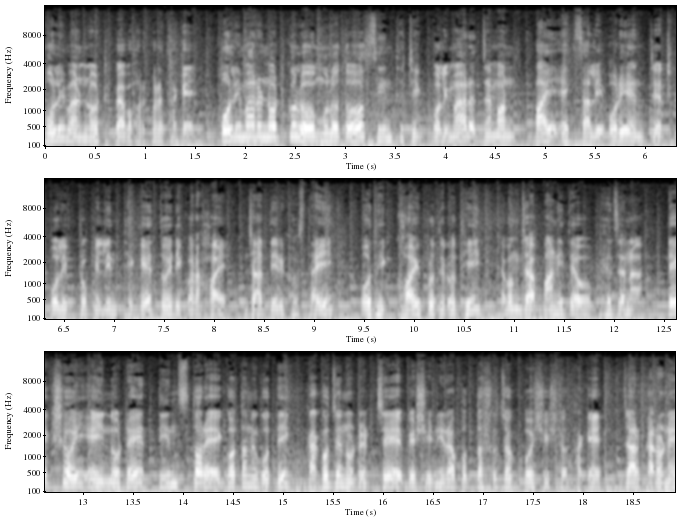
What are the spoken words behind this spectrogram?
পলিমার নোট ব্যবহার করে থাকে। পলিমার নোটগুলো মূলত সিনথেটিক পলিমার, যেমন বাই এক্সালি ওরিয়েন্টেড পলিপ্রোপিলিন থেকে তৈরি করা হয়, যা দীর্ঘস্থায়ী, অধিক ক্ষয় প্রতিরোধী এবং যা পানিতেও ভেজে না। টেকসই এই নোটে তিন স্তরে গতানুগতিক কাগজে নোটের চেয়ে বেশি নিরাপত্তা সূচক বৈশিষ্ট্য থাকে, যার কারণে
